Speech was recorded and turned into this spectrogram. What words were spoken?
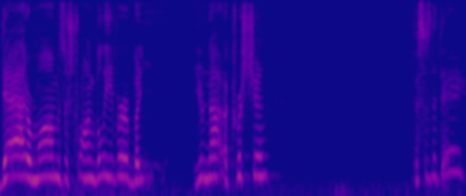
dad or mom is a strong believer, but you're not a Christian, this is the day.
